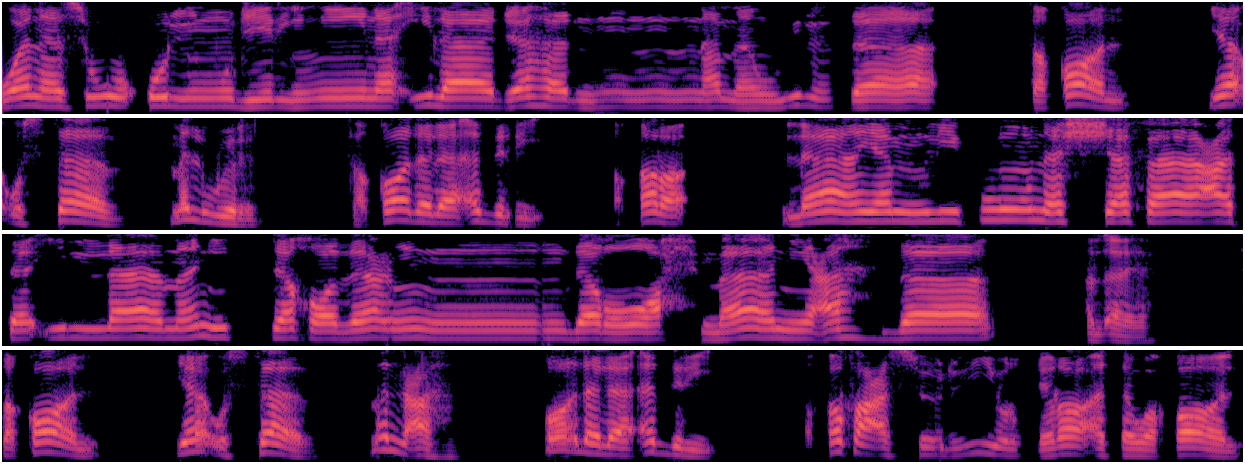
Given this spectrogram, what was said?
ونسوق المجرمين إلى جهنم وردا. فقال يا أستاذ ما الورد؟ فقال لا أدري. فقرأ لا يملكون الشفاعة إلا من اتخذ عند الرحمن عهدا. الآية. فقال يا أستاذ ما العهد؟ قال لا أدري. فقطع السري القراءة وقال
